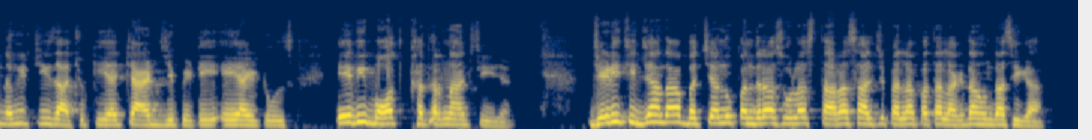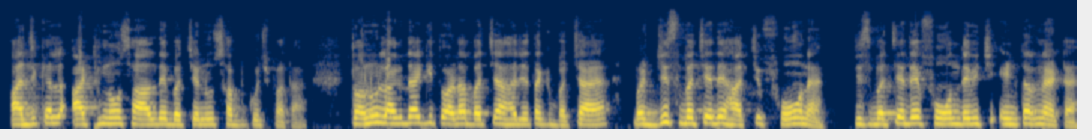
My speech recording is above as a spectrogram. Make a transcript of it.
ਨਵੀਂ ਚੀਜ਼ ਆ ਚੁੱਕੀ ਹੈ ਚੈਟ GPT AI ਟੂਲਸ ਇਹ ਵੀ ਬਹੁਤ ਖਤਰਨਾਕ ਚੀਜ਼ ਹੈ। ਜਿਹੜੀ ਚੀਜ਼ਾਂ ਦਾ ਬੱਚਿਆਂ ਨੂੰ 15 16 17 ਸਾਲ ਚ ਪਹਿਲਾਂ ਪਤਾ ਲੱਗਦਾ ਹੁੰਦਾ ਸੀਗਾ ਅੱਜ ਅੱਜਕੱਲ 8-9 ਸਾਲ ਦੇ ਬੱਚੇ ਨੂੰ ਸਭ ਕੁਝ ਪਤਾ ਤੁਹਾਨੂੰ ਲੱਗਦਾ ਹੈ ਕਿ ਤੁਹਾਡਾ ਬੱਚਾ ਹਜੇ ਤੱਕ ਬੱਚਾ ਹੈ ਬਟ ਜਿਸ ਬੱਚੇ ਦੇ ਹੱਥ 'ਚ ਫੋਨ ਹੈ, ਜਿਸ ਬੱਚੇ ਦੇ ਫੋਨ ਦੇ ਵਿੱਚ ਇੰਟਰਨੈਟ ਹੈ,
